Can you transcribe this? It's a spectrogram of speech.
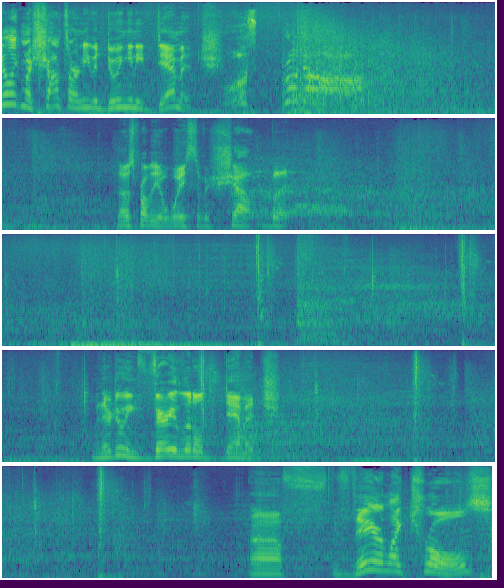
Feel like my shots aren't even doing any damage. That was probably a waste of a shout, but. I mean, they're doing very little damage. Uh, if they are like trolls.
